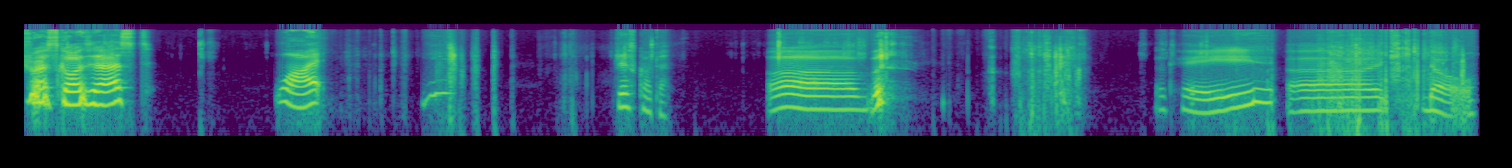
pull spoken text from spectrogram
Dress contest? What? Dress contest. Um. okay. Uh. No.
